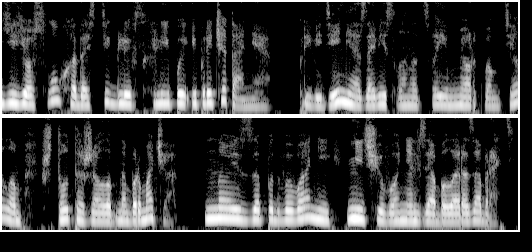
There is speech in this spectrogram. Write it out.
Ее слуха достигли всхлипы и причитания. Привидение зависло над своим мертвым телом, что-то жалобно бормоча, но из-за подвываний ничего нельзя было разобрать.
